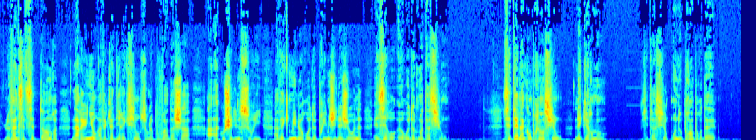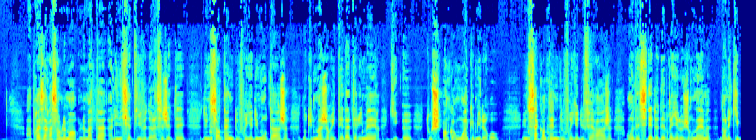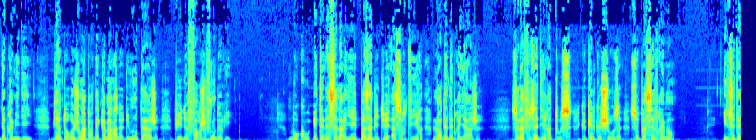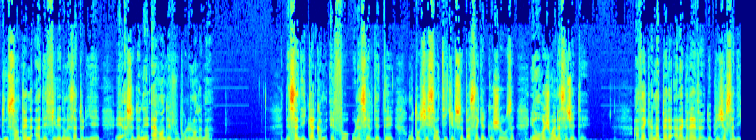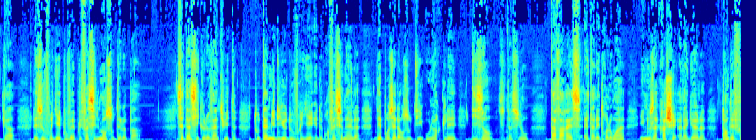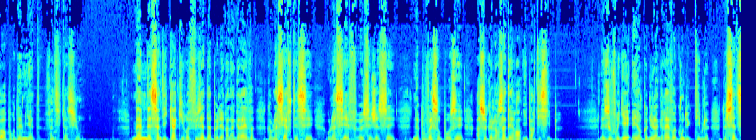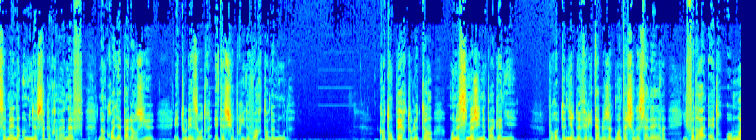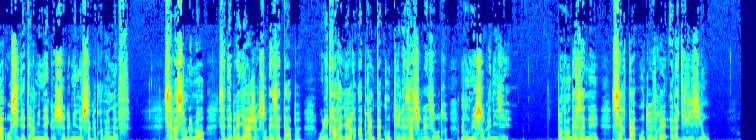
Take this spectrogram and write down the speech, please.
Le 27 septembre, la réunion avec la direction sur le pouvoir d'achat a accouché d'une souris avec mille euros de prime gilet jaune et zéro euro d'augmentation. C'était l'incompréhension, l'écœurement. On nous prend pour des... Après un rassemblement le matin à l'initiative de la CGT d'une centaine d'ouvriers du montage, dont une majorité d'intérimaires qui, eux, touchent encore moins que mille euros, une cinquantaine d'ouvriers du ferrage ont décidé de débrayer le jour même dans l'équipe d'après-midi, bientôt rejoints par des camarades du montage, puis de forge-fonderie. Beaucoup étaient des salariés pas habitués à sortir lors des débrayages. Cela faisait dire à tous que quelque chose se passait vraiment. Ils étaient une centaine à défiler dans les ateliers et à se donner un rendez-vous pour le lendemain. Des syndicats comme EFO ou la CFDT ont aussi senti qu'il se passait quelque chose et ont rejoint la CGT. Avec un appel à la grève de plusieurs syndicats, les ouvriers pouvaient plus facilement sauter le pas. C'est ainsi que le 28, tout un milieu d'ouvriers et de professionnels déposaient leurs outils ou leurs clés, disant, citation, Tavares est allé trop loin, il nous a craché à la gueule, tant d'efforts pour des miettes. Même des syndicats qui refusaient d'appeler à la grève, comme la CFTC ou la CFE-CGC, ne pouvaient s'opposer à ce que leurs adhérents y participent. Les ouvriers ayant connu la grève reconductible de sept semaines en 1989 n'en croyaient pas leurs yeux, et tous les autres étaient surpris de voir tant de monde. Quand on perd tout le temps, on ne s'imagine pas gagner. Pour obtenir de véritables augmentations de salaire, il faudra être au moins aussi déterminé que ceux de 1989. Ces rassemblements, ces débrayages sont des étapes où les travailleurs apprennent à compter les uns sur les autres pour mieux s'organiser. Pendant des années, certains ont œuvré à la division.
